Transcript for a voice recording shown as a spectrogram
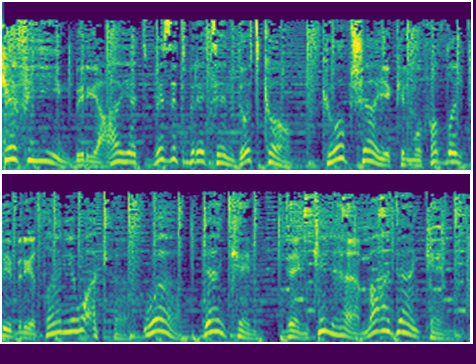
كافيين برعاية Visit Britain dot com كوب شايك المفضل في بريطانيا وأكثر. و Dunkin دانكنها مع Dunkin.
